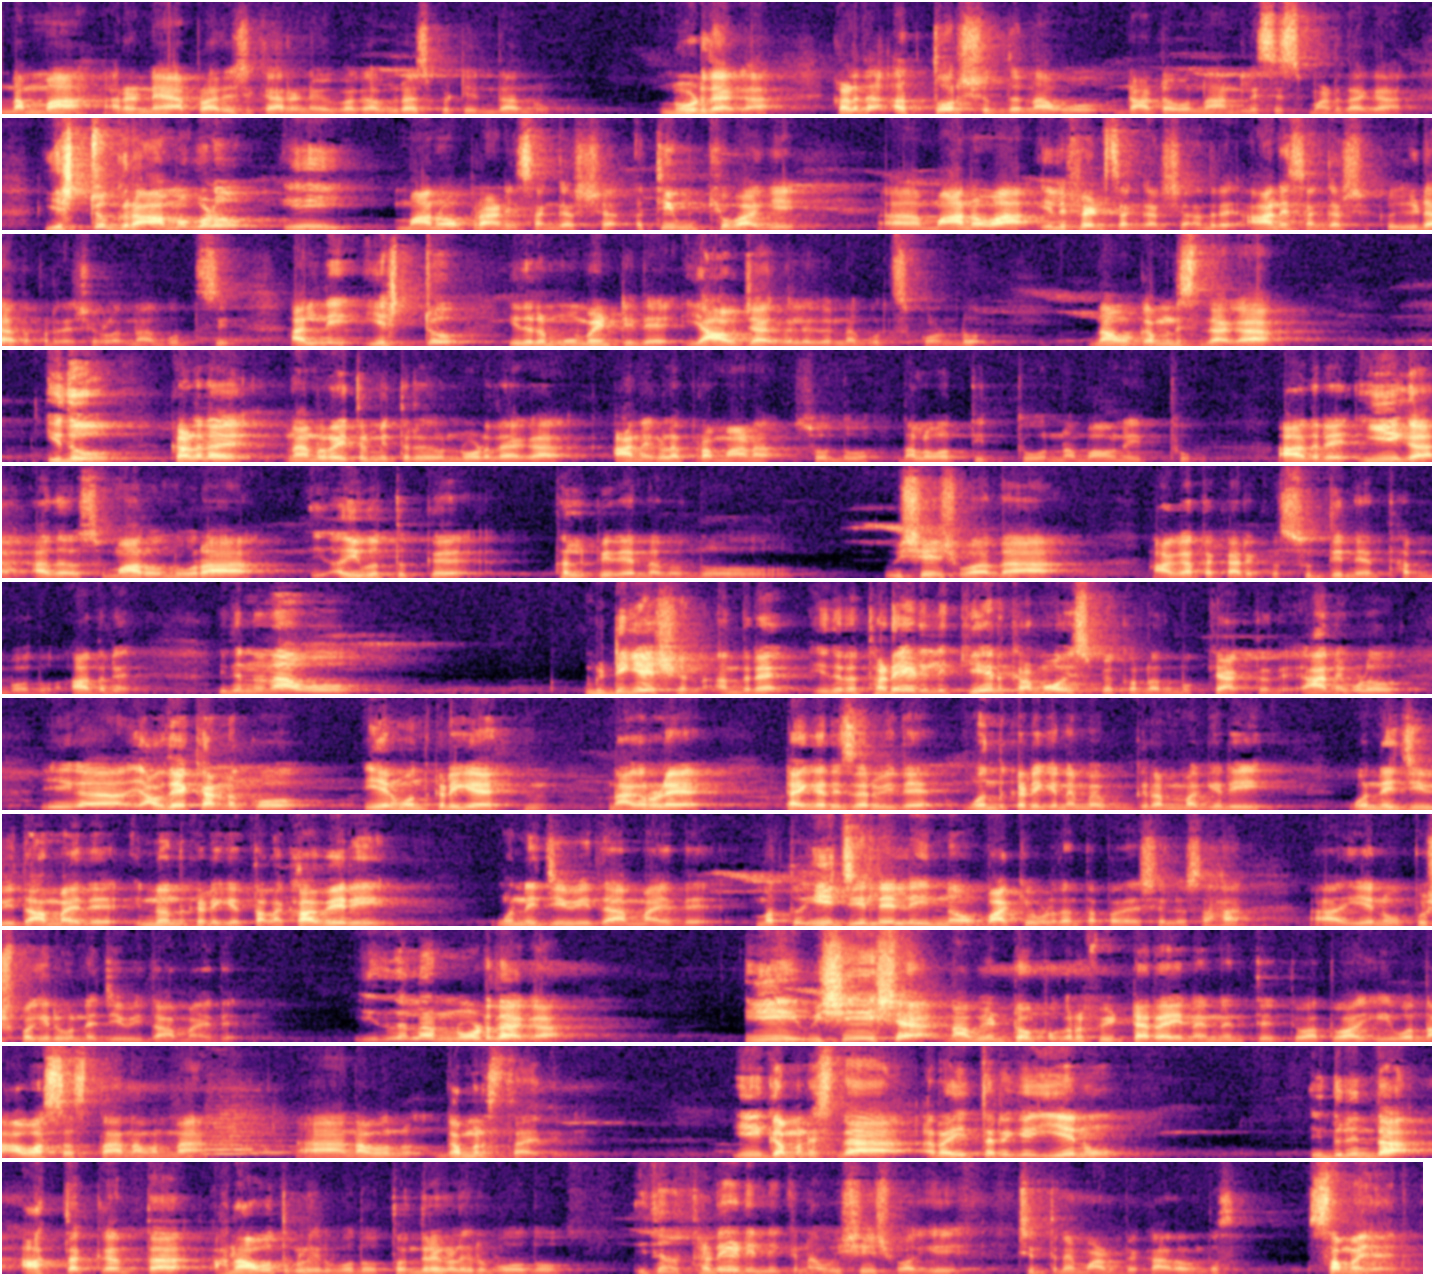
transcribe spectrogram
ನಮ್ಮ ಅರಣ್ಯ, ಪ್ರಾದೇಶಿಕ ಅರಣ್ಯ ವಿಭಾಗ ವಿರಾಜಪೇಟೆಯಿಂದ ನೋಡಿದಾಗ ಕಳೆದ ಹತ್ತು ವರ್ಷದ ನಾವು ಡಾಟಾವನ್ನು ಅನಾಲಿಸಿಸ್ ಮಾಡಿದಾಗ ಎಷ್ಟು ಗ್ರಾಮಗಳು ಈ ಮಾನವ ಪ್ರಾಣಿ ಸಂಘರ್ಷ ಅತಿ ಮುಖ್ಯವಾಗಿ ಮಾನವ ಎಲಿಫೆಂಟ್ ಸಂಘರ್ಷ, ಅಂದರೆ ಆನೆ ಸಂಘರ್ಷಕ್ಕೂ ಈಡಾದ ಪ್ರದೇಶಗಳನ್ನು ಗುರುತಿಸಿ, ಅಲ್ಲಿ ಎಷ್ಟು ಇದರ ಮೂಮೆಂಟ್ ಇದೆ, ಯಾವ ಜಾಗದಲ್ಲಿ ಇದನ್ನು ಗುರುತಿಸ್ಕೊಂಡು ನಾವು ಗಮನಿಸಿದಾಗ, ಇದು ಕಳೆದ ನಾನು ರೈತ ಮಿತ್ರ ನೋಡಿದಾಗ ಆನೆಗಳ ಪ್ರಮಾಣ ಸೊ ಒಂದು ನಲವತ್ತಿತ್ತು ಅನ್ನೋ ಭಾವನೆ ಇತ್ತು. ಆದರೆ ಈಗ ಅದರ ಸುಮಾರು ನೂರ ಐವತ್ತಕ್ಕೆ ತಲುಪಿದೆ ಅನ್ನೋದೊಂದು ವಿಶೇಷವಾದ ಆಘಾತಕಾರಕ ಸುದ್ದಿನೇ ಅಂತ ಅನ್ಬೋದು. ಆದರೆ ಇದನ್ನು ನಾವು ಮಿಟಿಗೇಷನ್ ಅಂದರೆ ಇದನ್ನು ತಡೆ ಹಿಡಿಲಿಕ್ಕೆ ಏನು ಕ್ರಮ ವಹಿಸಬೇಕು ಅನ್ನೋದು ಮುಖ್ಯ ಆಗ್ತದೆ. ಆನೆಗಳು ಈಗ ಯಾವುದೇ ಕಾರಣಕ್ಕೂ ಏನು ಒಂದು ಕಡೆಗೆ ನಾಗರೊಳೆ ಟೈಗರ್ ರಿಸರ್ವ್ ಇದೆ, ಒಂದು ಕಡೆಗೆ ನಮ್ಮ ಬ್ರಹ್ಮಗಿರಿ ವನ್ಯಜೀವಿ ಧಾಮ ಇದೆ, ಇನ್ನೊಂದು ಕಡೆಗೆ ತಲಕಾವೇರಿ ವನ್ಯಜೀವಿ ಧಾಮ ಇದೆ, ಮತ್ತು ಈ ಜಿಲ್ಲೆಯಲ್ಲಿ ಇನ್ನೂ ಬಾಕಿ ಉಳಿದಂಥ ಪ್ರದೇಶದಲ್ಲೂ ಸಹ ಏನು ಪುಷ್ಪಗಿರಿ ವನ್ಯಜೀವಿ ಧಾಮ ಇದೆ. ಇದೆಲ್ಲ ನೋಡಿದಾಗ ಈ ವಿಶೇಷ ನಾವೇನು ಟೋಪೋಗ್ರಫಿ ಟೆರೈನ್ ಅಂತಿರ್ತೀವೋ ಅಥವಾ ಈ ಒಂದು ಆವಾಸ ಸ್ಥಾನವನ್ನು ನಾವು ಗಮನಿಸ್ತಾ ಇದ್ದೀವಿ. ಈ ಗಮನಿಸಿದ ರೈತರಿಗೆ ಏನು ಇದರಿಂದ ಆಗ್ತಕ್ಕಂಥ ಅನಾಹುತಗಳಿರ್ಬೋದು, ತೊಂದರೆಗಳಿರ್ಬೋದು, ಇದನ್ನು ತಡೆ ಹಿಡಿಲಿಕ್ಕೆ ನಾವು ವಿಶೇಷವಾಗಿ ಚಿಂತನೆ ಮಾಡಬೇಕಾದ ಒಂದು ಸಮಯ ಇದು.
